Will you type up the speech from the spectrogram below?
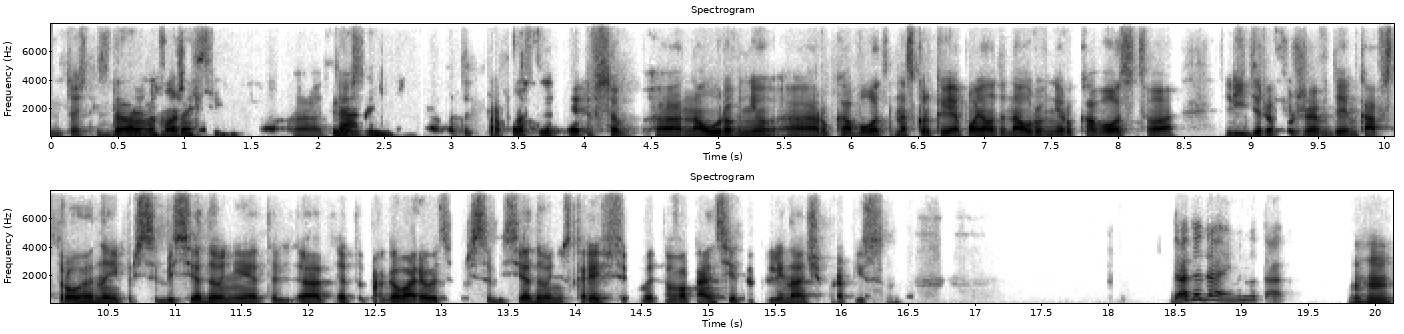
Ну, то есть, Здорово, можно, спасибо. Э, да, есть, конечно. Вот просто это все э, на уровне э, руководства, насколько я понял, это на уровне руководства лидеров уже в ДНК встроено, и при собеседовании это, это проговаривается при собеседовании, скорее всего, это в вакансии так или иначе прописано. Да-да-да, именно так. Угу.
